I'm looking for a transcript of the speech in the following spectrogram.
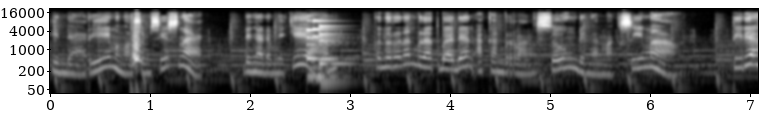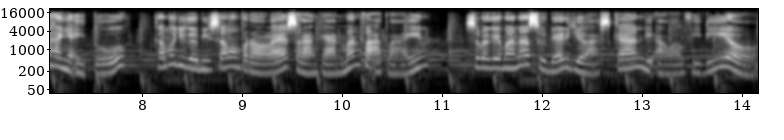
hindari mengonsumsi snack. Dengan demikian, penurunan berat badan akan berlangsung dengan maksimal. Tidak hanya itu, kamu juga bisa memperoleh serangkaian manfaat lain sebagaimana sudah dijelaskan di awal video.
